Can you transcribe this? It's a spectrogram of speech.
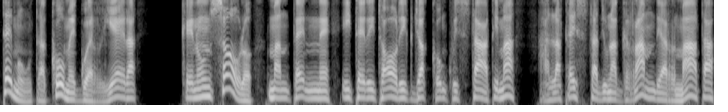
temuta come guerriera che non solo mantenne i territori già conquistati, ma alla testa di una grande armata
